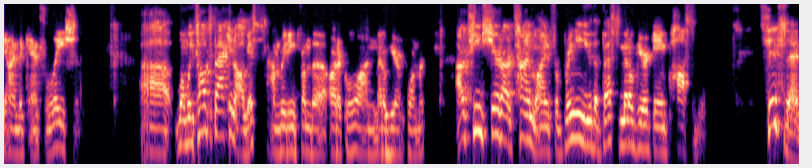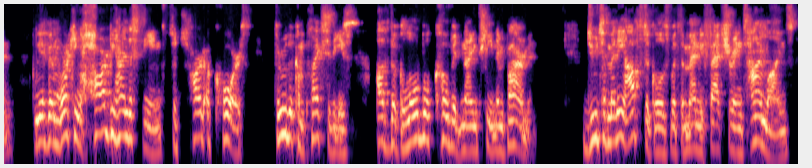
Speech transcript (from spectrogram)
behind the cancellation. Uh, when we talked back in August, I'm reading from the article on Metal Gear Informer, our team shared our timeline for bringing you the best Metal Gear game possible. Since then, we have been working hard behind the scenes to chart a course through the complexities of the global COVID 19 environment. Due to many obstacles with the manufacturing timelines,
